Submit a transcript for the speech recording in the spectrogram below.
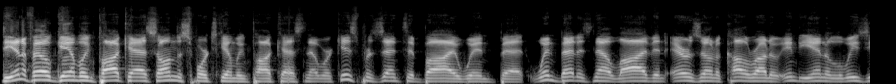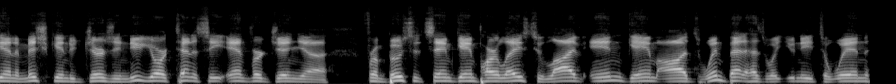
The NFL Gambling Podcast on the Sports Gambling Podcast Network is presented by WynnBET. WynnBET is now live in Arizona, Colorado, Indiana, Louisiana, Michigan, New Jersey, New York, Tennessee, and Virginia. From boosted same game parlays to live in game odds, WynnBET has what you need to win.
